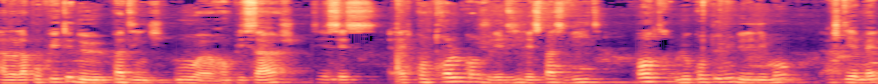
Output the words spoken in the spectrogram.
Alors la propriété de padding ou euh, remplissage CSS, elle contrôle, comme je l'ai dit, l'espace vide entre le contenu de l'élément HTML.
